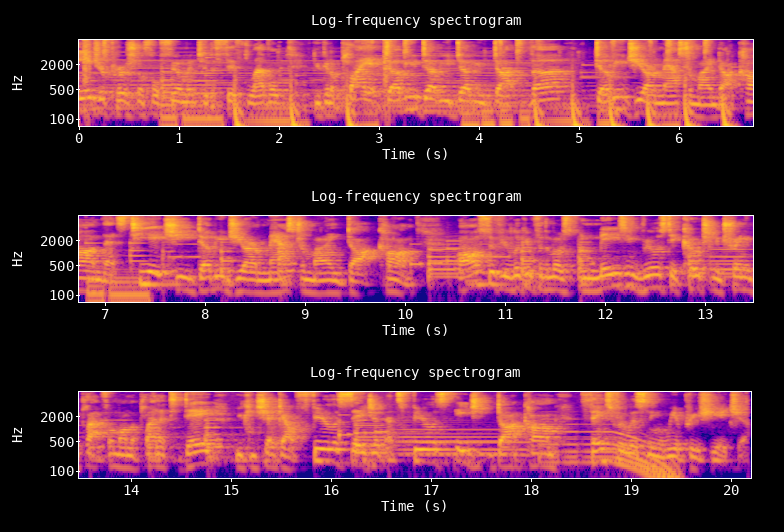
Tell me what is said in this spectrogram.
and your personal fulfillment to the fifth level. You can apply at www.thewgrmastermind.com. That's T H E W G R mastermind.com. Also, if you're looking for the most amazing real estate coaching and training platform on the planet today, you can check out Fearless Agent. That's fearlessagent.com. Thanks for listening. We appreciate you.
